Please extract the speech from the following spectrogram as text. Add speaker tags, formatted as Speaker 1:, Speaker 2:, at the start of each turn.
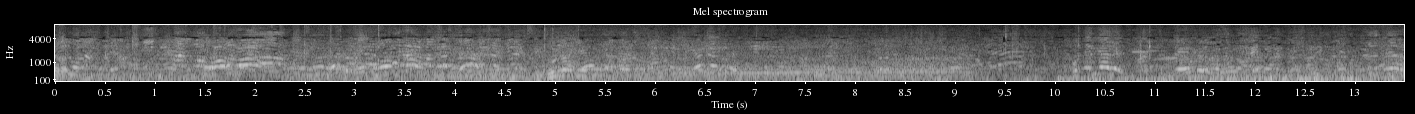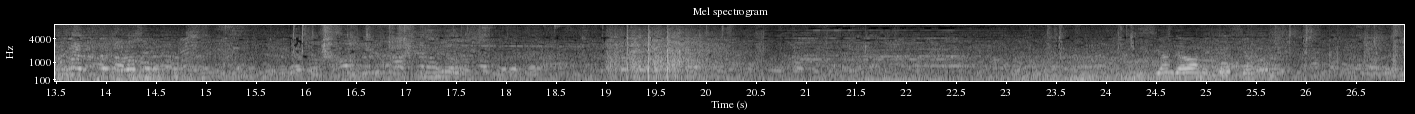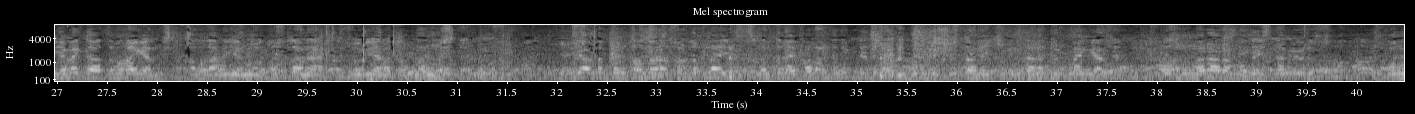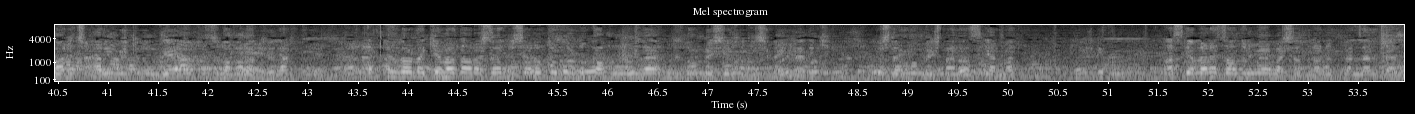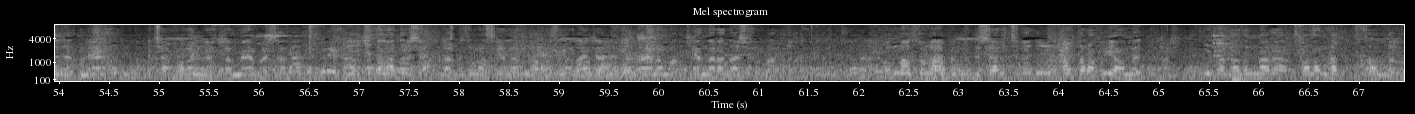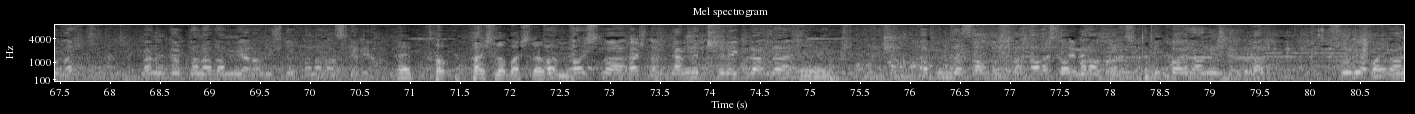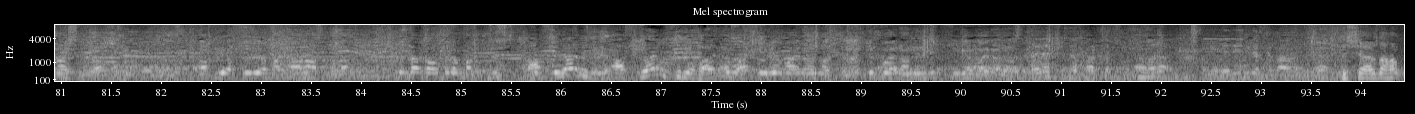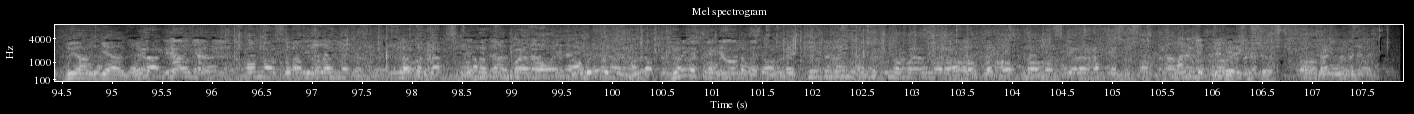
Speaker 1: herhalde. Burada gel. Burada gelin. İsyan devam ediyor. İsyan devam ediyor.
Speaker 2: Yemek dağıtımına gelmiştik. Kapıda bir 20-30 tane Suriyeli toplanmıştı. Geldik komutanlara sorduk ne sıkıntı ne falan dedik. Dediler ki 1500 tane 2000 tane Türkmen geldi. Biz bunları aramızda istemiyoruz. Onları çıkarın götürün diye slogan atıyorlar. Biz orada kenarda araçları dışarı durdurduk kapının önünde. Biz de 15-20 kişi bekledik. İşte 15 tane asker var. Askerlere saldırmaya başladılar. Rütbelileri tehdit etmeye, bıçak falan göstermeye başladı. Bir iki tane taş attılar bizim askerlerin kafasına de dayanamadık. Kenara taş fırlattık. Ondan sonra hepimiz dışarı çıkıyordu. Her tarafı yağma ettiler. Burada kadınlara falan hep saldırdılar. Benim dört tane adamım yaralı, üç dört tane de asker yaralı.
Speaker 3: Hep ta- taşla başladı mı?
Speaker 2: Taşla, Taşla. demir direklerle hepimize saldırdılar. Araçlar paramparça. Türk bayrağını indirdiler. Suriye bayrağını açtılar. Kapıya Suriye bayrağını astılar. Biz de kaldıramadık. Biz
Speaker 1: Astılar mı? Astılar mı Suriye bayrağı?
Speaker 2: Astılar. Suriye bayrağını astılar. Türk bayrağını indirip Suriye bayrağını astılar.
Speaker 3: Dışarıda halk duyan geldi.
Speaker 2: Bir an geldi. Ondan sonra milletin hepsi burada Türk bayrağı kabul ediyor. Bunu götürelim. Şu an bayanlara, halka, halka, askere, herkese saldırıyor.
Speaker 3: Geçmiş olsun.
